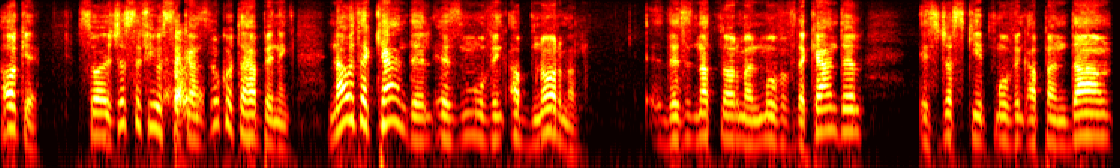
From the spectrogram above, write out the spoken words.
Okay, so just a few seconds. Look what's happening. Now the candle is moving up normal. This is not normal move of the candle. It's just keep moving up and down.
